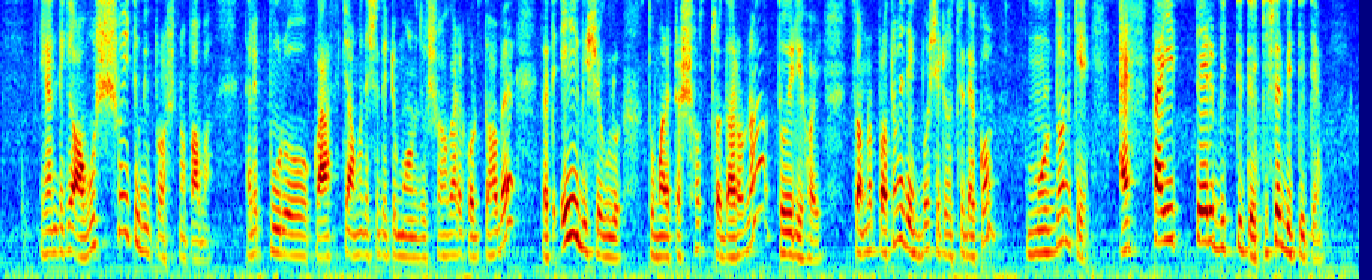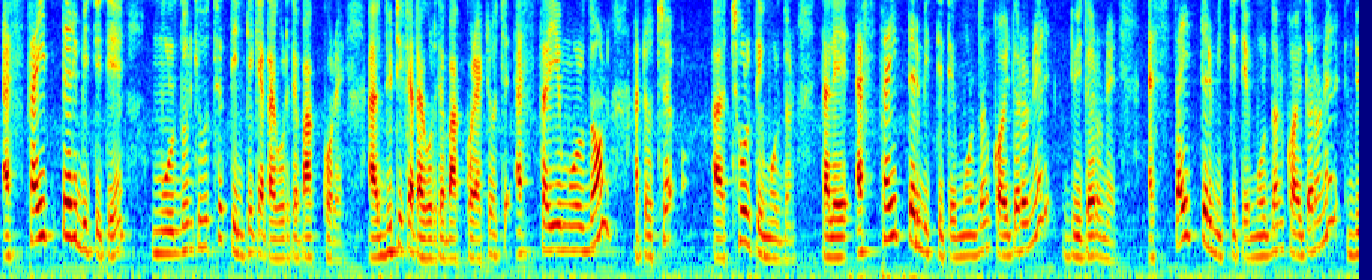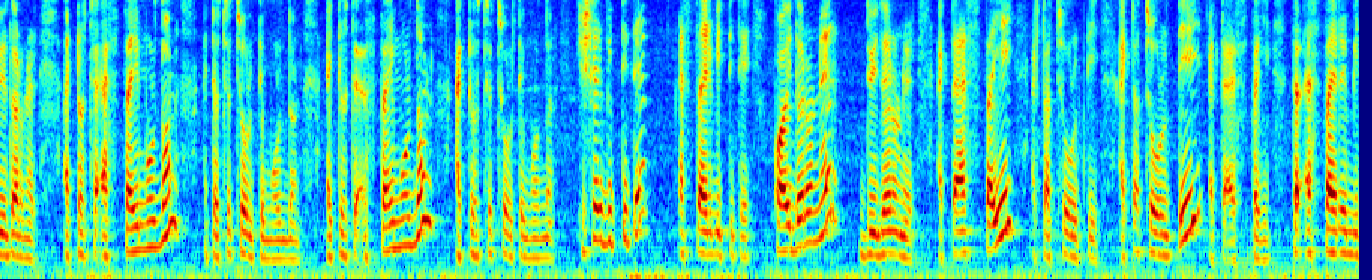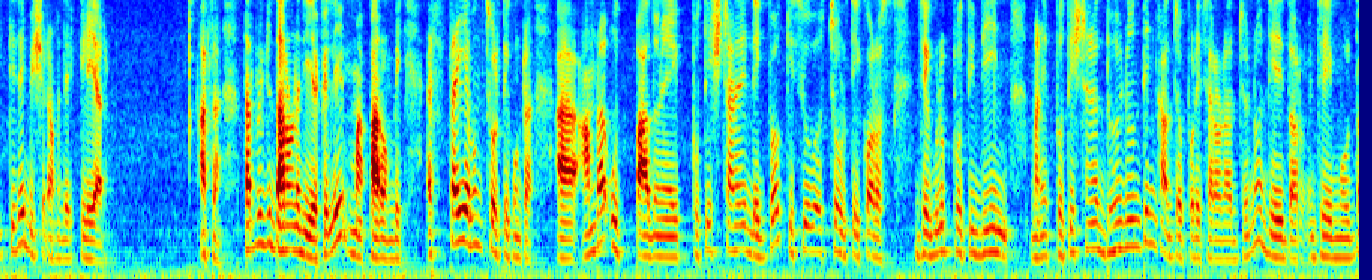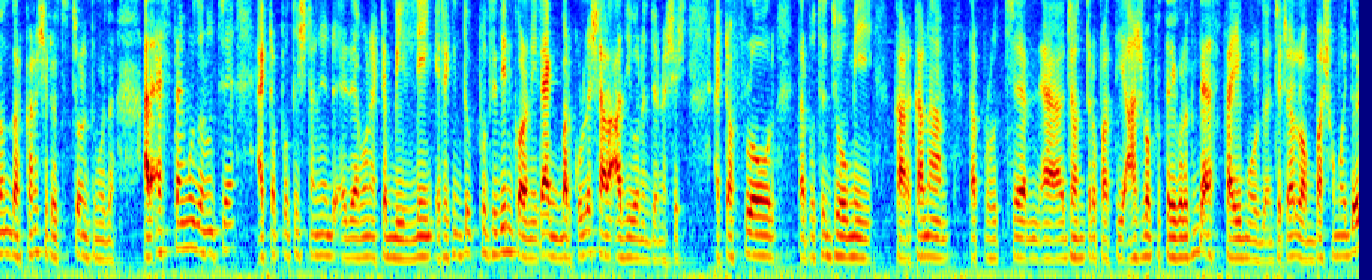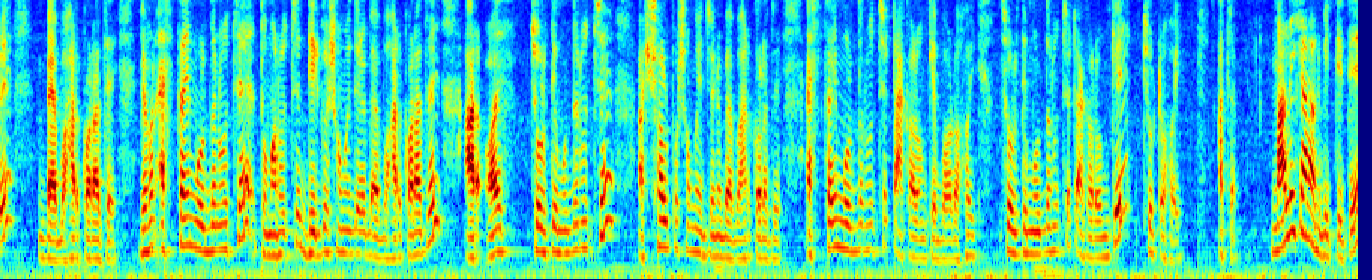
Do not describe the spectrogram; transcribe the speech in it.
এখান থেকে অবশ্যই তুমি প্রশ্ন পাবা। তাহলে পুরো ক্লাসটা আমাদের সাথে একটু মনোযোগ সহকারে করতে হবে, যাতে এই বিষয়গুলো তোমার একটা স্বচ্ছ ধারণা তৈরি হয়। সো আমরা প্রথমে দেখব, সেটা হচ্ছে দেখো, মূলধনকে স্থায়িত্বের ভিত্তিতে, কিসের ভিত্তিতে? স্থায়িত্বের ভিত্তিতে মূলধনকে হচ্ছে তিনটে ক্যাটাগরিতে ভাগ করে দুটি ক্যাটাগরিতে ভাগ করে। একটা হচ্ছে স্থায়ী মূলধন একটা হচ্ছে চলতি মূলধন। তাহলে স্থায়িত্বের ভিত্তিতে মূলধন কয় ধরনের? দুই ধরনের। স্থায়িত্বের ভিত্তিতে মূলধন কয় ধরনের? দুই ধরনের। একটা হচ্ছে স্থায়ী মূলধন, একটা হচ্ছে চলতি মূলধন। একটা হচ্ছে স্থায়ী মূলধন, একটা হচ্ছে চলতি মূলধন। কিসের ভিত্তিতে? স্থায়ীর ভিত্তিতে। কয় ধরনের? দুই ধরনের। একটা স্থায়ী একটা চলতি। একটা চলতি, একটা স্থায়ী তার স্থায়ীর ভিত্তিতে বিষয়টা আমাদের ক্লিয়ার আচ্ছা তারপর একটু ধারণা দিয়ে ফেলি প্রারম্ভিক। স্থায়ী এবং চলতি কোনটা? আমরা উৎপাদনে, প্রতিষ্ঠানে দেখব কিছু চলতি খরচ যেগুলো প্রতিদিন মানে প্রতিষ্ঠানের দৈনন্দিন কার্য পরিচালনার জন্য যে যে মূলধন দরকার সেটা হচ্ছে চলতি মূলধন। আর স্থায়ী মূলধন হচ্ছে একটা প্রতিষ্ঠানের যেমন একটা বিল্ডিং, এটা কিন্তু প্রতিদিন করেন, এটা একবার করলে সারা আজীবনের জন্য শেষ। একটা ফ্লোর, তারপর হচ্ছে জমি, কারখানা, তারপর হচ্ছে যন্ত্রপাতি, আসবাবপত্র, এগুলো কিন্তু স্থায়ী মূলধন, যেটা লম্বা সময় ধরে ব্যবহার করা যায়। যেমন স্থায়ী মূলধন হচ্ছে, তোমার হচ্ছে দীর্ঘ সময় ধরে ব্যবহার করা যায় আর চলতি মূলধন হচ্ছে, আর স্বল্প সময়ের জন্য ব্যবহার করা যায়। স্থায়ী মূলধন হচ্ছে টাকার অঙ্কে বড় হয়, চলতি মূলধন হচ্ছে টাকার অঙ্কে ছোট হয়। আচ্ছা মালিকানার ভিত্তিতে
